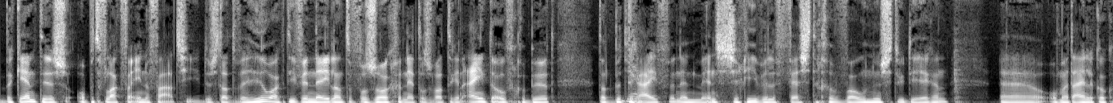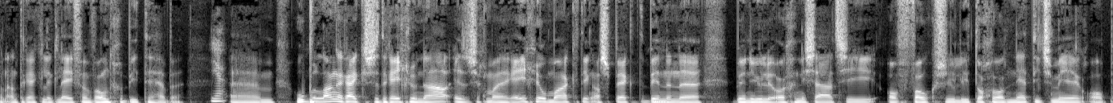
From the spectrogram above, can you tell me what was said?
bekend is op het vlak van innovatie. Dus dat we heel actief in Nederland ervoor zorgen, net als wat er in Eindhoven gebeurt, dat bedrijven ja. en mensen zich hier willen vestigen, wonen, studeren. Uh, om uiteindelijk ook een aantrekkelijk leven- en woongebied te hebben. Ja. Um, hoe belangrijk is het regionaal, is zeg maar regio-marketing aspect binnen, uh, binnen jullie organisatie? Of focussen jullie toch wel net iets meer op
